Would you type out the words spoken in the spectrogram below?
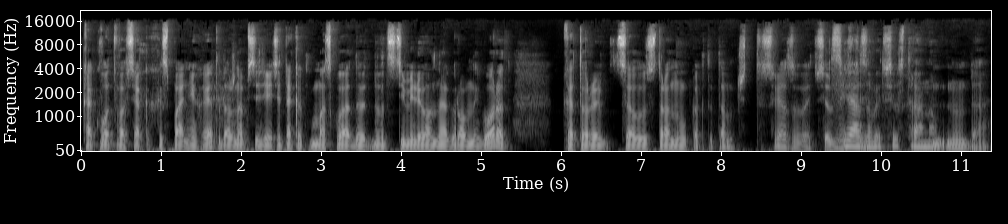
как вот во всяких Испаниях, это должна посидеть. И так как Москва 20-миллионный огромный город, который целую страну как-то там что-то связывает все вместе. Связывает всю страну. Ну да.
